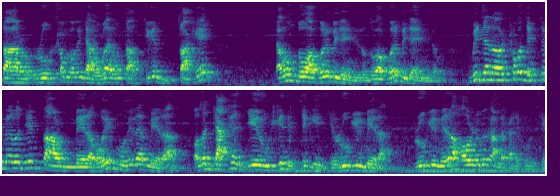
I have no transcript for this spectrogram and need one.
তার রোগ সম্পর্কে জানলো এবং তার থেকে তাকে এবং দোয়া করে বিদায় নিল, দোয়া করে বিদায় নিল। বিদায় নেওয়ার সময় দেখতে পেল যে তার মেয়েরা, ওই মহিলার মেয়েরা, অর্থাৎ যাকে যে রুগীকে দেখতে গিয়েছে, রুগীর মেয়েরা রুগীর মেয়েরা হল রুমে কান্নাকাটি করছে।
